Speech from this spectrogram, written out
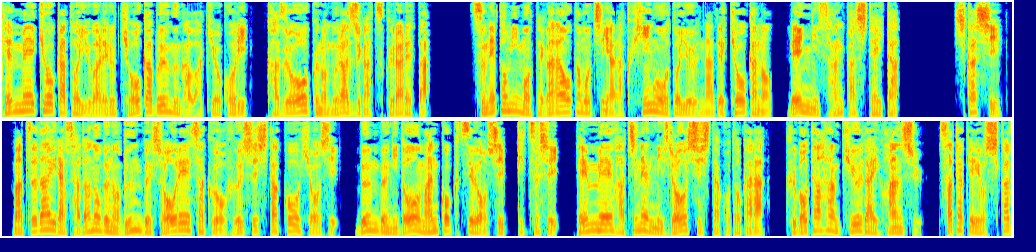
天命強化と言われる強化ブームが湧き起こり、数多くの村地が作られた。常富も手柄岡持ちや楽品王という名で強化の連に参加していた。しかし、松平定信の文部奨励作を風刺した公表し、文部二道万国通を執筆し、天明八年に上司したことから、久保田藩九代藩主、佐竹義和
